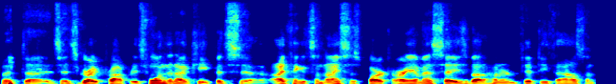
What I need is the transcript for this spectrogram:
But uh, it's it's a great property. It's one that I keep. It's uh, I think it's the nicest park. Our MSA is about one hundred fifty thousand,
